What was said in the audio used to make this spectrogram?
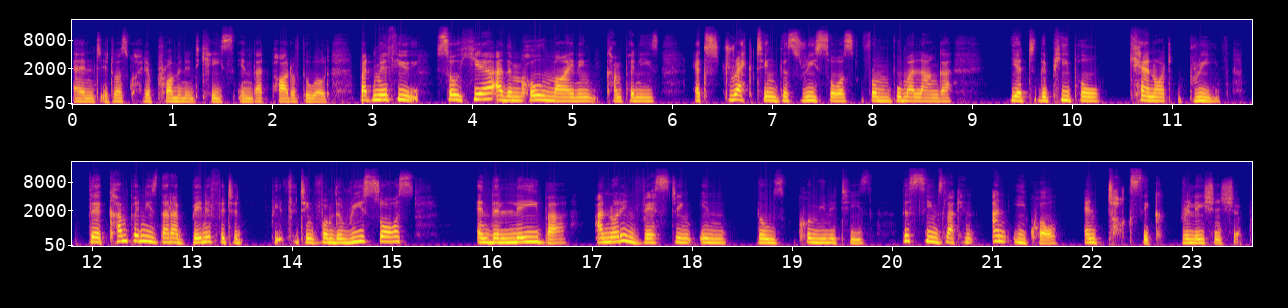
and it was quite a prominent case in that part of the world. But Matthew, so here are the coal mining companies extracting this resource from Mpumalanga, yet the people cannot breathe. The companies that are benefited, benefiting from the resource and the labor are not investing in those communities. This seems like an unequal and toxic relationship.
